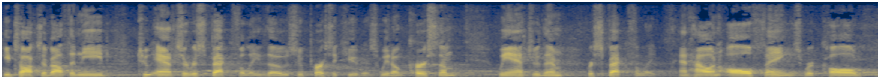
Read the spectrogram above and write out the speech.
He talks about the need to answer respectfully those who persecute us. We don't curse them, we answer them respectfully, and how in all things we're called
